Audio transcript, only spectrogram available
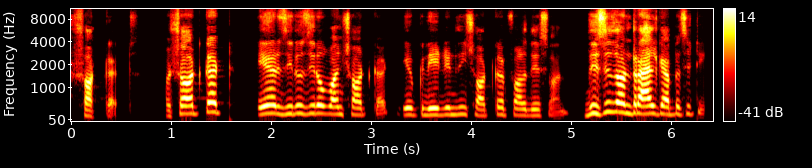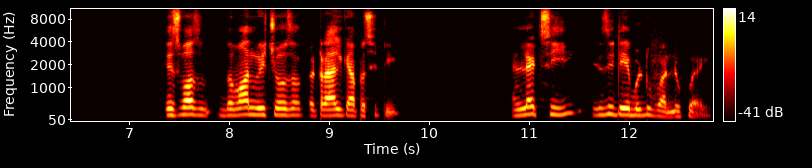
shortcut. A shortcut here 001 shortcut. You created the shortcut for this one. This is on trial capacity. This was the one which was on the trial capacity. And let's see, is it able to run the query?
